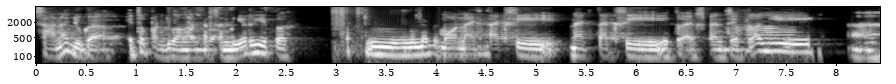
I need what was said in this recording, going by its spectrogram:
sana juga itu perjuangan tersendiri itu. Hmm. Mau naik taksi, naik taksi itu expensive lagi. Nah,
